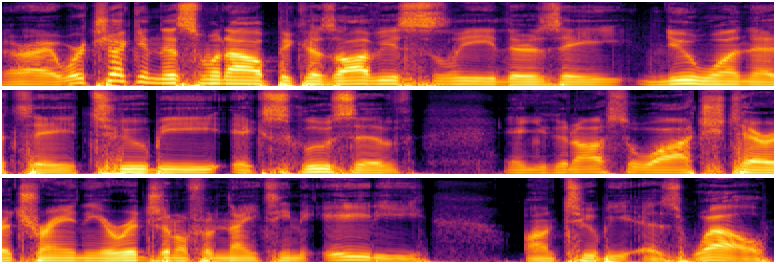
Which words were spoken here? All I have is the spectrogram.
All right, we're checking this one out because obviously there's a new one that's a Tubi exclusive, and you can also watch Terror Train, the original from 1980, on Tubi as well.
